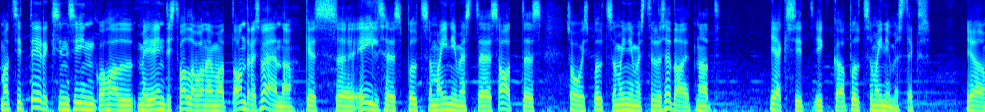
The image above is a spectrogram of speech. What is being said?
ma tsiteeriksin siinkohal meie endist vallavanemat Andres Väena, kes eilses Põltsamaa inimeste saates soovis Põltsamaa inimestele seda, et nad jääksid ikka Põltsamaa inimesteks ja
